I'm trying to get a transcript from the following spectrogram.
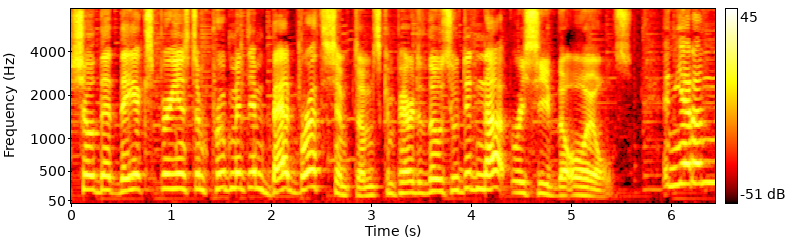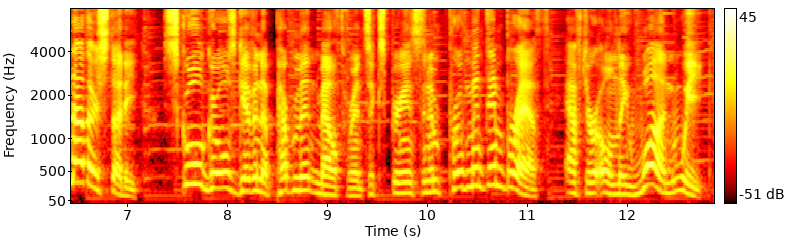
showed that they experienced improvement in bad breath symptoms compared to those who did not receive the oils. In yet another study, schoolgirls given a peppermint mouth rinse experienced an improvement in breath after only one week.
